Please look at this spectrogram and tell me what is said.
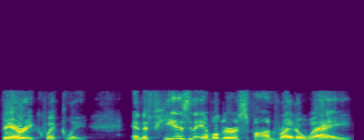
very quickly. And if he isn't able to respond right away,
